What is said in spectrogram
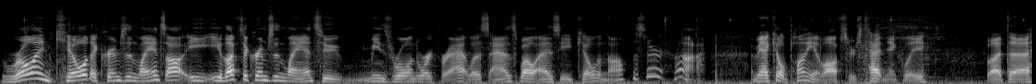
Roland killed a Crimson Lance. He, he left the Crimson Lance, who means Roland worked for Atlas, as well as he killed an officer? Huh. I mean, I killed plenty of officers, technically. But uh,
